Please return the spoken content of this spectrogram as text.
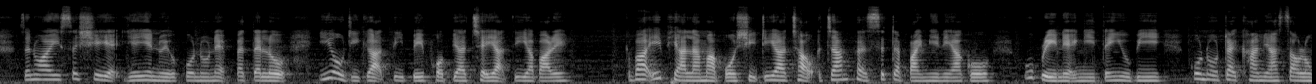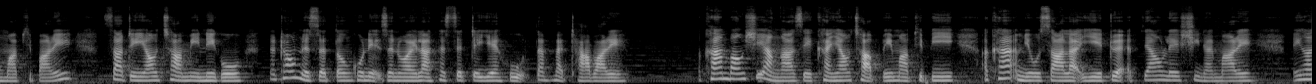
။ဇန်နဝါရီ18ရက်ရဲရင်တွေအကုန်လုံးနဲ့ပတ်သက်လို့ EOD ကတည်ပေးဖော်ပြချက်ရသိရပါတယ်။ ကဘာအေးဖျားလမ်းမှာပေါ်ရှိ106အကြမ်းဖက်စစ်တပ်ပိုင်းမြေနေရာကိုဥပဒေနဲ့အညီသိမ်းယူပြီးကိုနိုတိုက်ခန်းများစောက်လုံးမှာဖြစ်ပါတယ်။စတင်ရောင်းချမိနေ့ကို2023ခုနှစ်ဇန်နဝါရီလ22ရက်ဟုသတ်မှတ်ထားပါတယ်။အခန်းပေါင်း850ခန်းရောင်းချပေးမှဖြစ်ပြီးအခန်းအမျိုးအစားလိုက်အရေးအတွက်အပြောင်းလဲရှိနိုင်ပါတယ်။နိုင်ငံ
